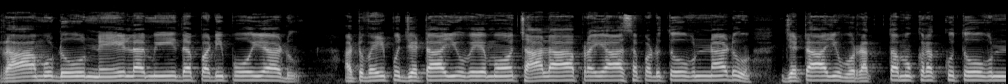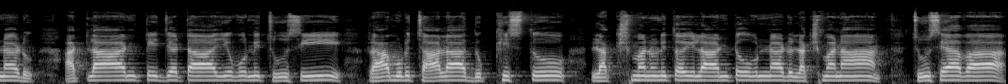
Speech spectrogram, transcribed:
రాముడు నేల మీద పడిపోయాడు. అటువైపు జటాయువేమో చాలా ప్రయాసపడుతూ ఉన్నాడు. జటాయువు రక్తము క్రక్కుతూ ఉన్నాడు. అట్లాంటి జటాయువుని చూసి రాముడు చాలా దుఃఖిస్తూ లక్ష్మణునితో ఇలా అంటూ ఉన్నాడు. లక్ష్మణ చూశావా?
